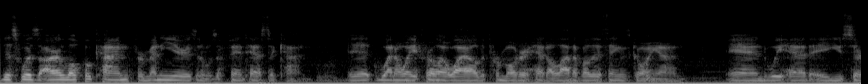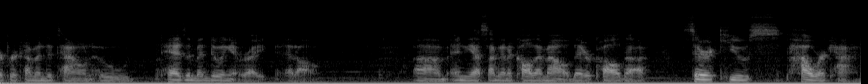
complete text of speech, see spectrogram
This was our local con for many years, and it was a fantastic con. It went away for a little while. The promoter had a lot of other things going on, and we had a usurper come into town who hasn't been doing it right at all. Um, and yes, I'm going to call them out. They were called uh, Syracuse PowerCon.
